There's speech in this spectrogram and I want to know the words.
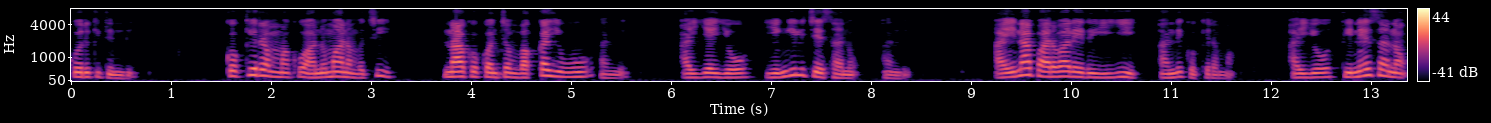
కొరికి తింది. కొక్కిరమ్మకు అనుమానం వచ్చి నాకు కొంచెం వక్క ఇవ్వు అంది. అయ్యయ్యో ఎంగిలి చేశాను అంది. అయినా పర్వాలేదు ఇయ్యి అంది కొక్కిరమ్మ. అయ్యో తినేశాను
